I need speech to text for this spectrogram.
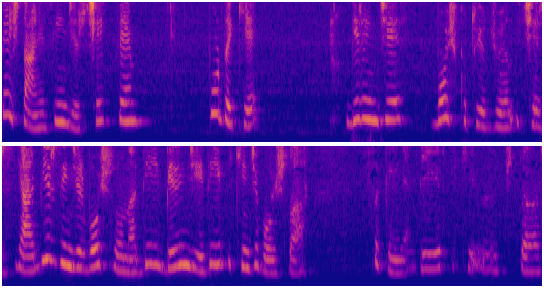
5 tane zincir çektim. Buradaki birinci boş kutucuğun içerisinde yani bir zincir boşluğuna değil birinciye değil ikinci boşluğa sık iğne 1, 2, 3, 4,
